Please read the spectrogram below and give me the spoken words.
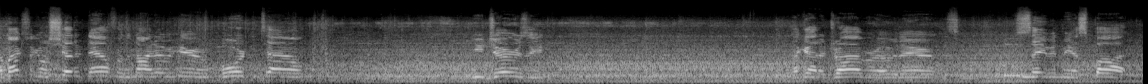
I'm actually going to shut it down for the night over here in Bordentown, New Jersey. I got a driver over there that's saving me a spot.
